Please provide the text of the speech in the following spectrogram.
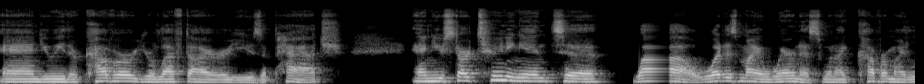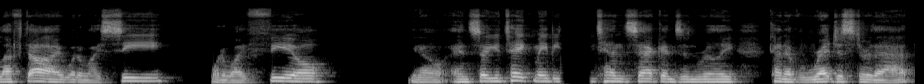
and you either cover your left eye or you use a patch and you start tuning into wow what is my awareness when i cover my left eye what do i see what do i feel you know and so you take maybe 10 seconds and really kind of register that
